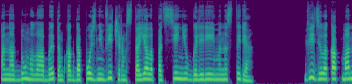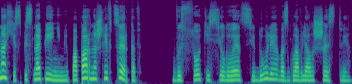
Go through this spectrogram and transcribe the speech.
Она думала об этом, когда поздним вечером стояла под сенью галереи монастыря. Видела, как монахи с песнопениями попарно шли в церковь, Высокий силуэт Сидулия возглавлял шествие.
